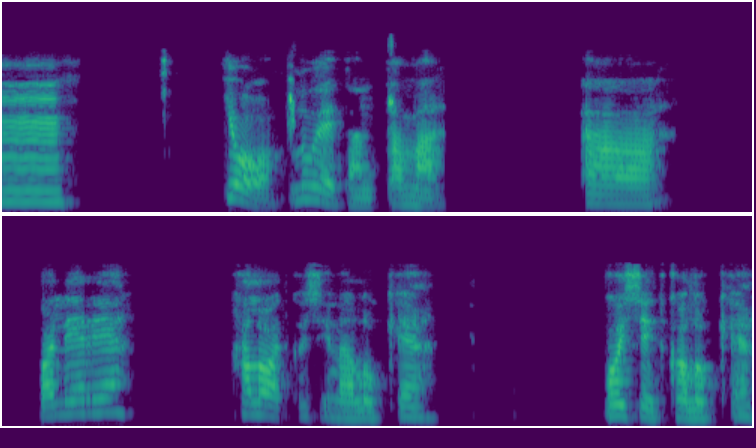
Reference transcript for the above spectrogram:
Mm, joo, luetaan tämä. Ää, Valeria, haluatko sinä lukea? Voisitko lukea?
